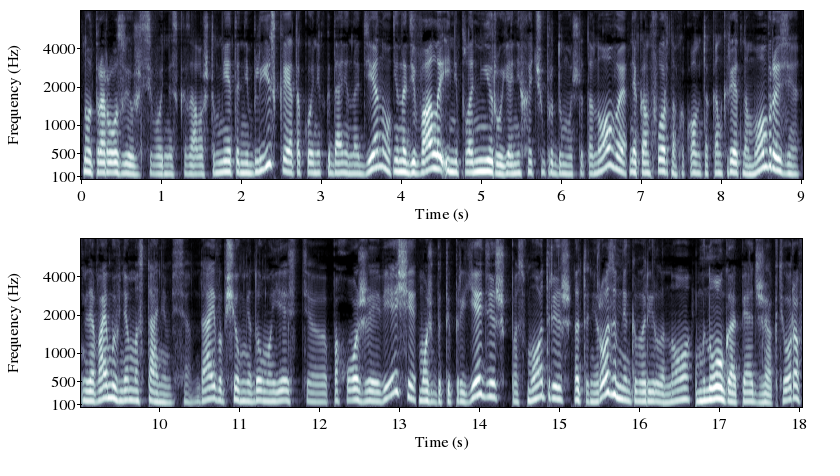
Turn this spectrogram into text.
ну вот про Розу я уже сегодня сказала, что мне это не близко, я такое никогда не надену, не надевала и не планирую, я не хочу придумать что-то новое, мне комфортно в каком-то конкретном образе, давай мы в нем останемся, да, и вообще у меня дома есть э, похожие вещи, может быть, ты приедешь, посмотришь, ну, это не Роза мне говорила, но много, опять же, актеров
